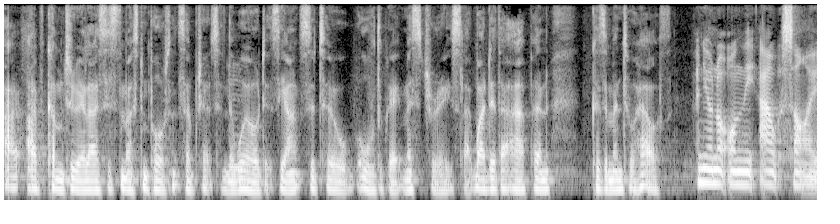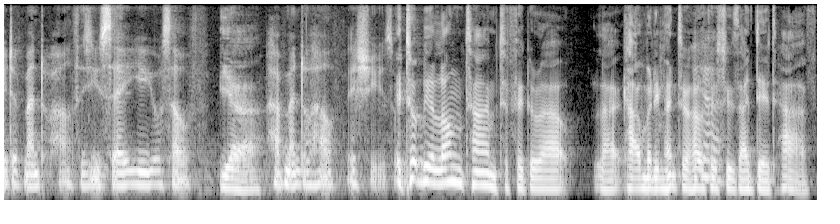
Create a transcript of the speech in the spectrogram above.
I, have come to realize is the most important subject in the mm. world. It's the answer to all the great mysteries. Like, why did that happen? Because of mental health. And you're not on the outside of mental health, as you say, you yourself yeah. have mental health issues. Or... It took me a long time to figure out like how many mental health yeah. issues I did have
